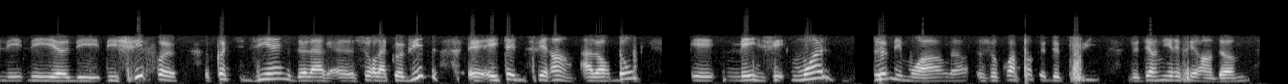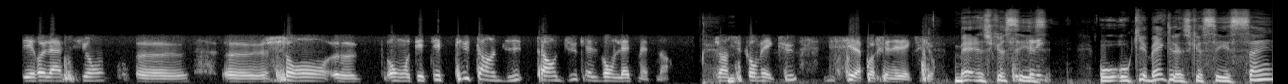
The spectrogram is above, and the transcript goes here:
les, les, euh, les, chiffres quotidiens de la, euh, sur la COVID euh, étaient différents. Alors donc, et, mais j'ai, moi, de mémoire, là, je ne crois pas que depuis le dernier référendum, les relations euh, euh, sont, euh, ont été plus tendues, tendues qu'elles vont l'être maintenant. J'en suis convaincu d'ici la prochaine élection. Mais est-ce que c'est au, Québec, est-ce que c'est sain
